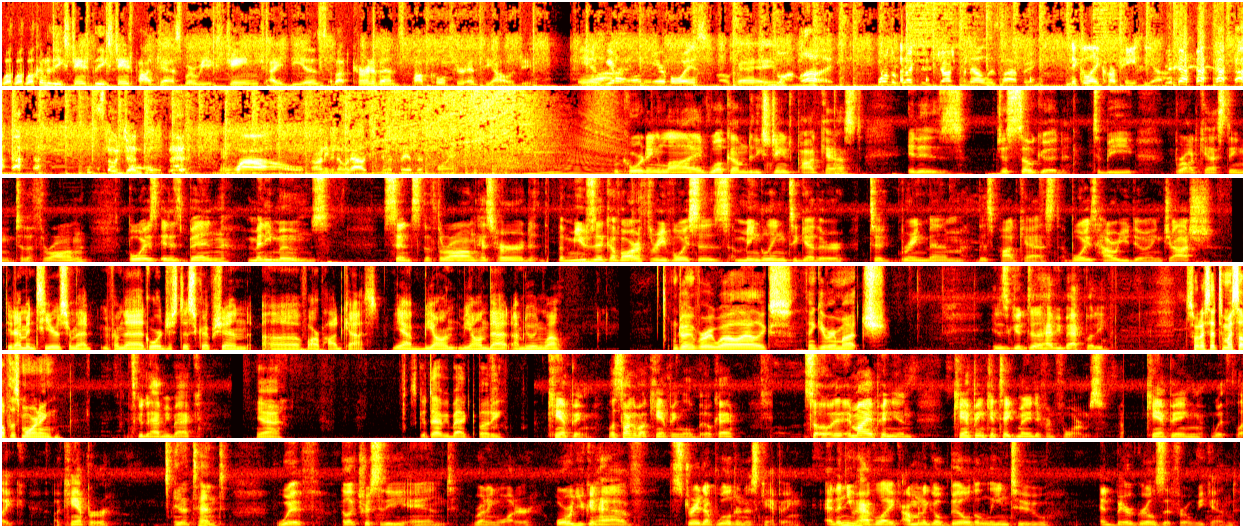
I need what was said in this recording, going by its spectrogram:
Wel- wel- welcome to the Exchange for the Exchange podcast, where we exchange ideas about current events, pop culture, and theology. And we are on air, boys. Okay. You are live. For the record, Josh Pinnell is laughing. Nicolae Carpathia. So gentle. wow. I don't even know what Alex is going to say at this point. recording live. Welcome to the Exchange Podcast. It is just so good to be broadcasting to the throng. Boys, it has been many moons since the throng has heard the music of our three voices mingling together to bring them this podcast. Boys, how are you doing? Josh? Dude, I'm in tears from that from that gorgeous description of our podcast. Yeah, beyond beyond that, I'm doing well. I'm doing very well, Alex. Thank you very much. It is good to have you back, buddy. That's what I said to myself this morning. It's good to have me back. Yeah. It's good to have you back, buddy. camping. Let's talk about camping a little bit, okay? So, in my opinion, camping can take many different forms. Camping with like a camper in a tent with electricity and running water, or you can have straight up wilderness camping. And then you have like I'm to go build a lean-to and Bear Grylls it for a weekend.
